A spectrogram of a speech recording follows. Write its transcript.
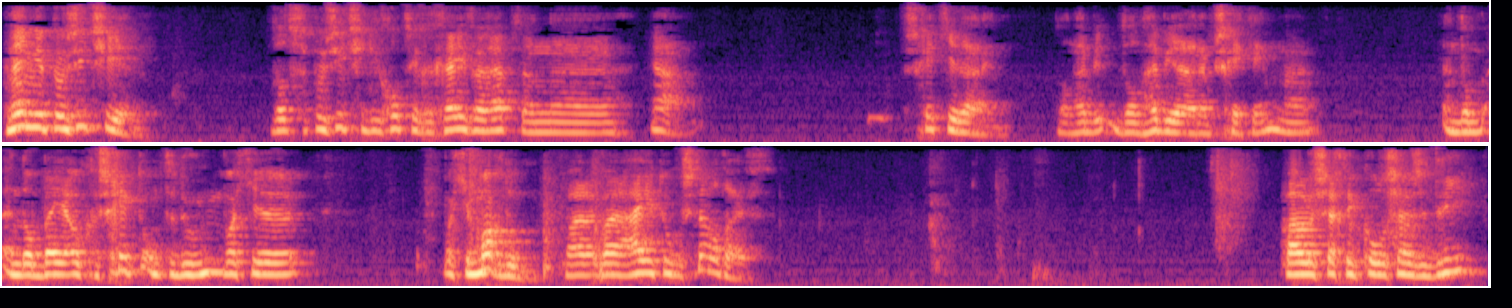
Neem je positie in. Dat is de positie die God je gegeven hebt en uh, ja, schik je daarin. Dan heb je, dan heb je er een beschikking, maar en dan, en dan ben je ook geschikt om te doen wat je, wat je mag doen, waar, waar hij je toe gesteld heeft. Paulus zegt in Colossense 3,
